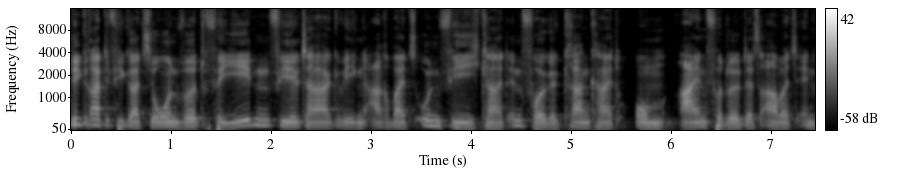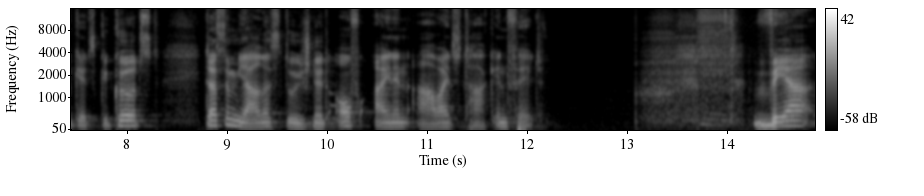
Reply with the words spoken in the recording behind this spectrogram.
die Gratifikation wird für jeden Fehltag wegen Arbeitsunfähigkeit infolge Krankheit um ein Viertel des Arbeitsentgelts gekürzt, das im Jahresdurchschnitt auf einen Arbeitstag entfällt. Wer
